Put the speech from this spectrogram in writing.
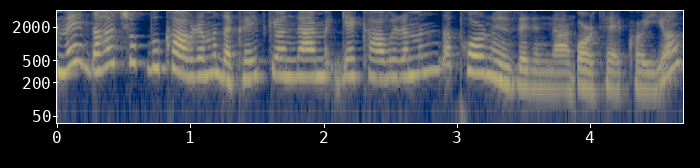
Ve daha çok bu kavramı da kayıp gönderme kavramını da porno üzerinden ortaya koyuyor.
